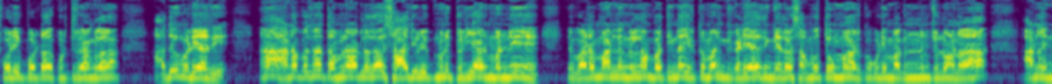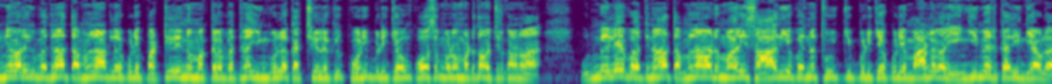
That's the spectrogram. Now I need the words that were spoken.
போலியோ போட்டால் கொடுத்துருக்காங்களா? அதுவும் கிடையாது. ஆனால் பார்த்தீங்கன்னா தமிழ்நாட்டில் தான் சாதி ஒழிப்பு மண் பெரியார் மண் வட மாநிலங்கள்லாம் பார்த்தீங்கன்னா இருக்க மாதிரி இங்கே கிடையாது. இங்கே எல்லாம் சமத்துவமாக இருக்கக்கூடிய மகன்னு சொல்லுவாங்க ஆனால் இன்ன வரைக்கும் பார்த்தீங்கன்னா தமிழ்நாட்டில் இருக்கக்கூடிய பட்டியலின மக்களை பார்த்தீங்கன்னா இங்குள்ள கட்சிகளுக்கு கொடி பிடிக்கவும் கோஷம் போட மட்டும் தான் வச்சுருக்கானுவ உண்மையிலேயே பார்த்தீங்கன்னா தமிழ்நாடு மாதிரி சாதியை பார்த்தீங்கன்னா தூக்கி பிடிக்கக்கூடிய மாநிலம் வேறு எங்கேயுமே இருக்காது இந்தியாவில்.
